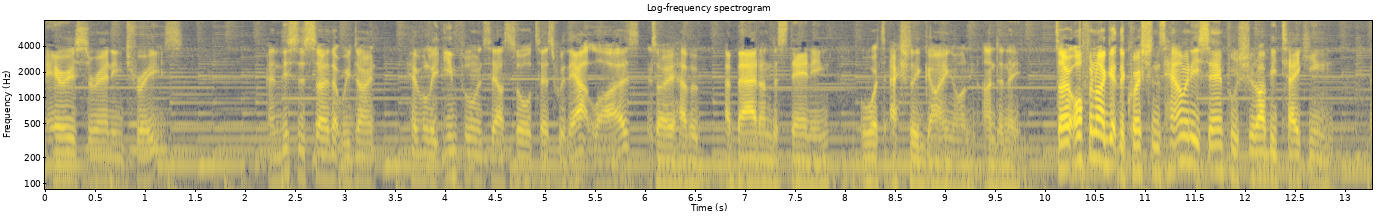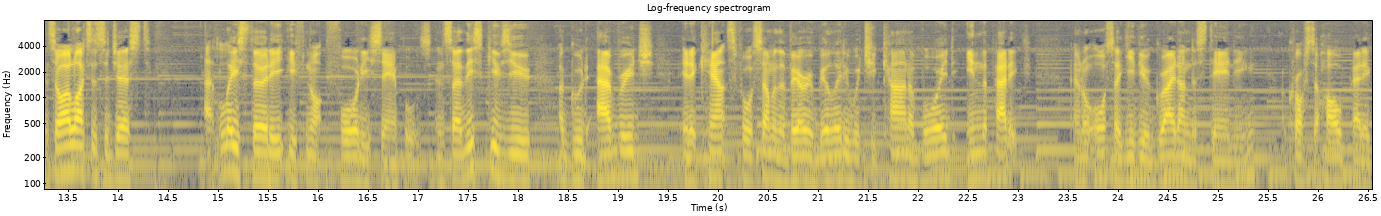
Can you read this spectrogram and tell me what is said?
areas surrounding trees. And this is so that we don't heavily influence our soil test with outliers, so you have a, a bad understanding of what's actually going on underneath. So often I get the questions, how many samples should I be taking? And so I like to suggest at least 30, if not 40 samples. And so this gives you a good average. It accounts for some of the variability which you can't avoid in the paddock and it'll also give you a great understanding across the whole paddock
